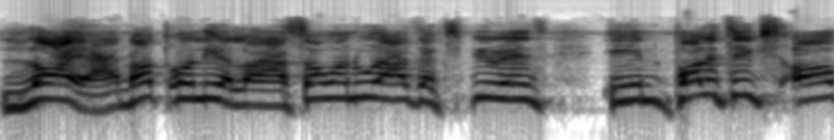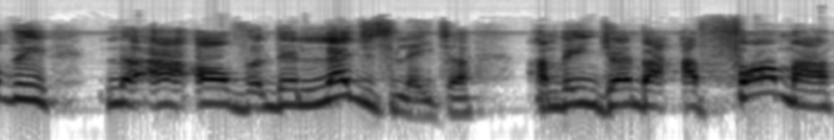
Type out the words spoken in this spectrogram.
lawyer, not only a lawyer, someone who has experience in politics of the uh, of the legislature. I'm being joined by a former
